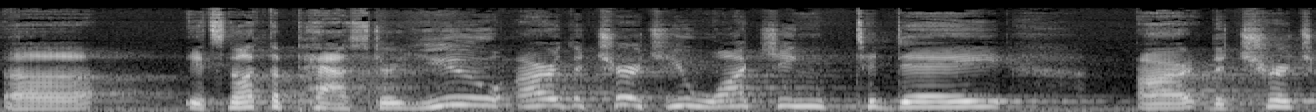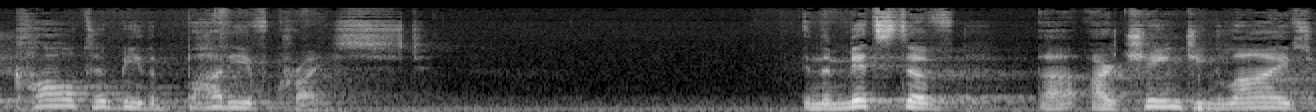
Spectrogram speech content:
Uh, it's not the pastor. You are the church. You watching today are the church called to be the body of Christ. In the midst of uh, our changing lives,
